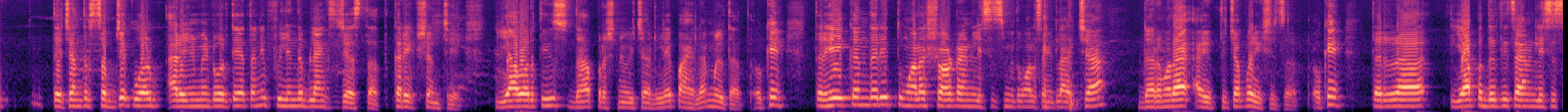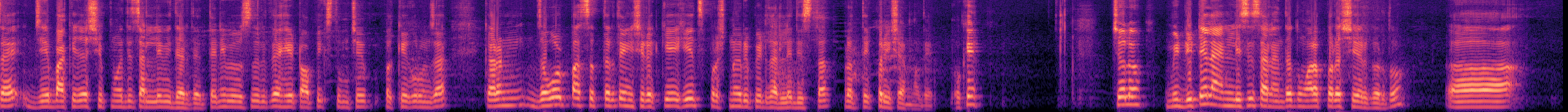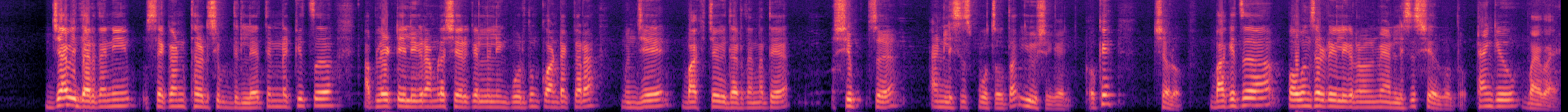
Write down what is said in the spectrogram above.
त्याच्यानंतर सब्जेक्ट वर्ब अरेंजमेंटवरती आहेत आणि फिल इन द ब्लँक्स जे असतात करेक्शनचे यावरती सुद्धा प्रश्न विचारले पाहायला मिळतात ओके? तर हे एकंदरीत तुम्हाला शॉर्ट अनालिसिस मी तुम्हाला सांगितलं आजच्या धर्मदाय आयुक्तीच्या परीक्षेचं ओके? तर या पद्धतीचं अनालिसिस आहे जे बाकीच्या शिपमध्ये चाललेले विद्यार्थी आहेत. त्यांनी व्यवस्थितरित्या हे टॉपिक्स तुमचे पक्के करून जा. कारण जवळपास सत्तर ते ऐंशी टक्के हेच प्रश्न रिपीट झालेले दिसतात प्रत्येक परीक्षांमध्ये. ओके चलो मी डिटेल अनालिसिस आल्यानंतर तुम्हाला परत शेअर करतो. ज्या विद्यार्थ्यांनी सेकंड थर्ड शिफ्ट दिले आहे त्यांनी नक्कीच आपल्या टेलिग्रामला शेअर केलेल्या लिंकवरतून कॉन्टॅक्ट करा. म्हणजे बाकीच्या विद्यार्थ्यांना त्या शिफ्टचं अनालिसिस पोहोचवता येऊ शकेल. ओके चलो. बाकीचं पवन सर टेलिग्रामला मी अनालिसिस शेअर करतो. Thank you bye bye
